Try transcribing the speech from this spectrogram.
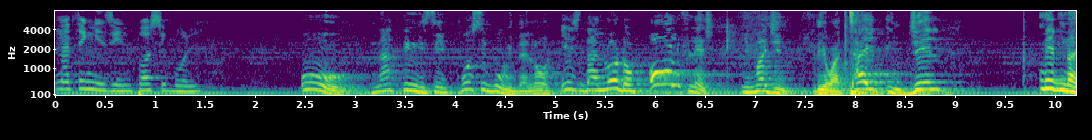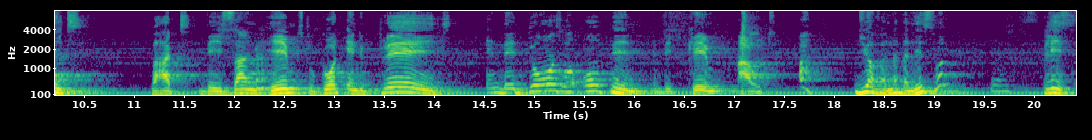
Nothing is impossible. Oh, nothing is impossible with the Lord. He's the Lord of all flesh. Imagine they were tied in jail midnight, but they sang hymns to God and prayed, and the doors were open and they came out. Ah, do you have another lesson? Please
